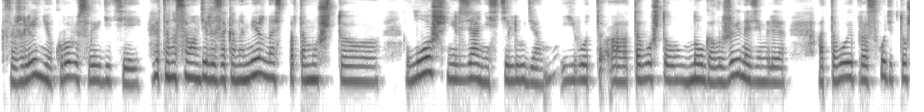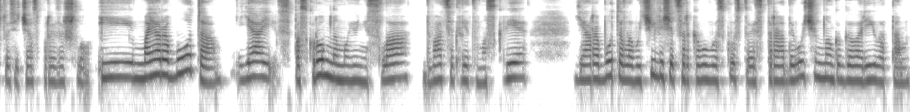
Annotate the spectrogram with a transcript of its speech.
к сожалению, кровью своих детей. Это на самом деле закономерность, потому что ложь нельзя нести людям. И вот от того, что много лжи на земле, от того и происходит то, что сейчас произошло. И моя работа, я по-скромному ее несла 20 лет в Москве. Я работала в училище циркового искусства и эстрады, очень много говорила там.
